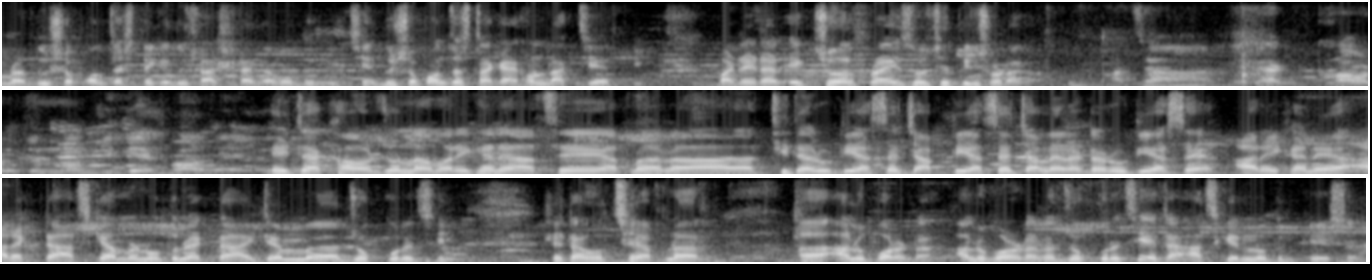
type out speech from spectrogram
আমরা দুশো পঞ্চাশ থেকে দুশো আশি টাকার মধ্যে দিচ্ছি। দুশো পঞ্চাশ টাকা এখন রাখছি আর কি। বাট এটার অ্যাকচুয়াল প্রাইস হচ্ছে তিনশো টাকা। আচ্ছা এটা খাওয়ার জন্য কি দিয়ে খাওয়া যায়? এটা খাওয়ার জন্য আমার এখানে আছে আপনার ছিটা রুটি আছে চাপটি আছে চালের আটা রুটি আছে আর এখানে আরেকটা আজকে আমরা নতুন একটা আইটেম যোগ করেছি। সেটা হচ্ছে আপনার আলু পরোটা। আলু পরোটাটা যোগ করেছি এটা আজকের নতুন ক্রিয়েশন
